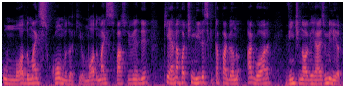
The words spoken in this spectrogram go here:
o modo mais cômodo aqui, o modo mais fácil de vender, que é na Hot Milhas, que está pagando agora R$ 29,00 o milheiro.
